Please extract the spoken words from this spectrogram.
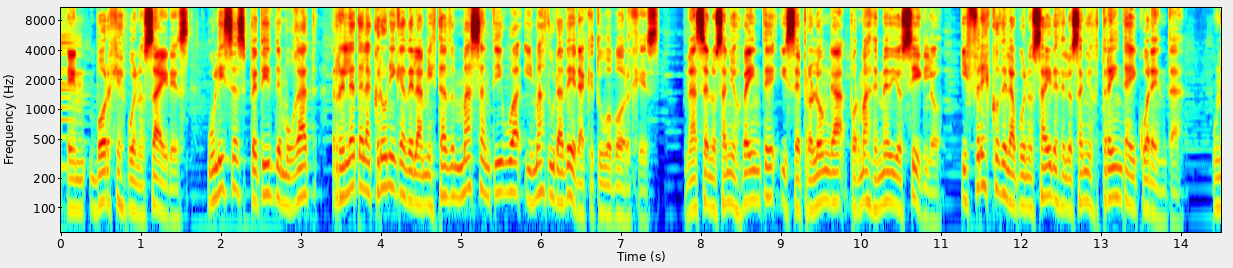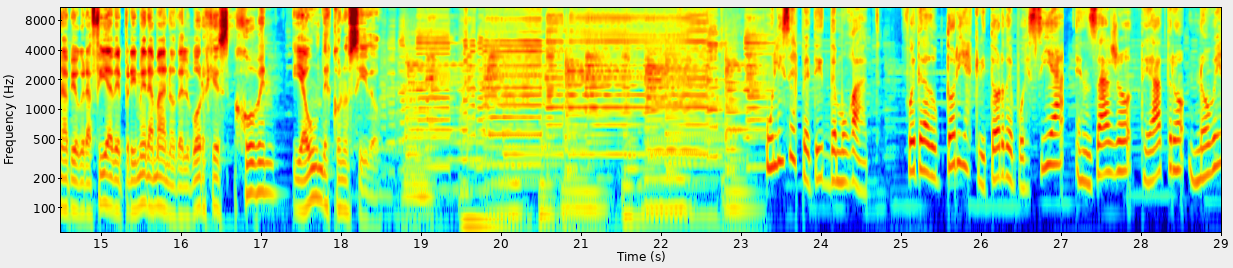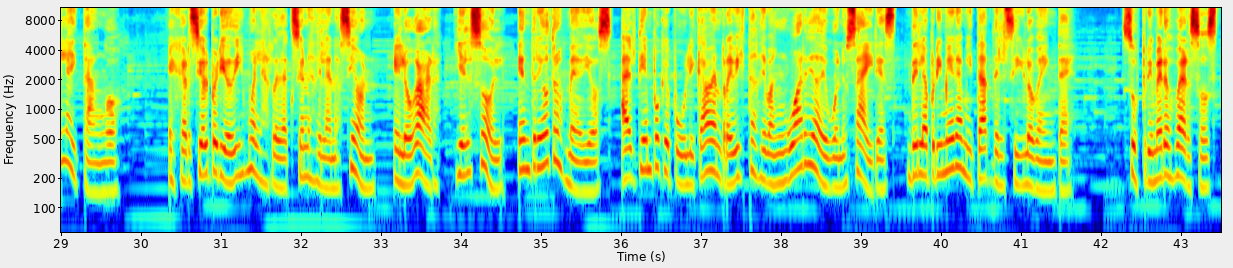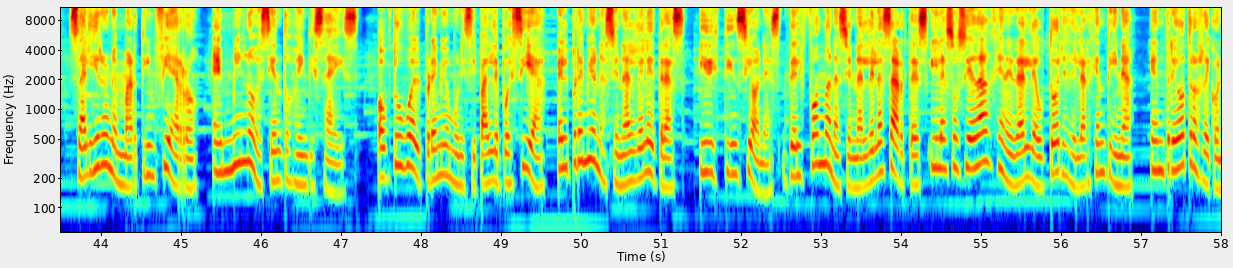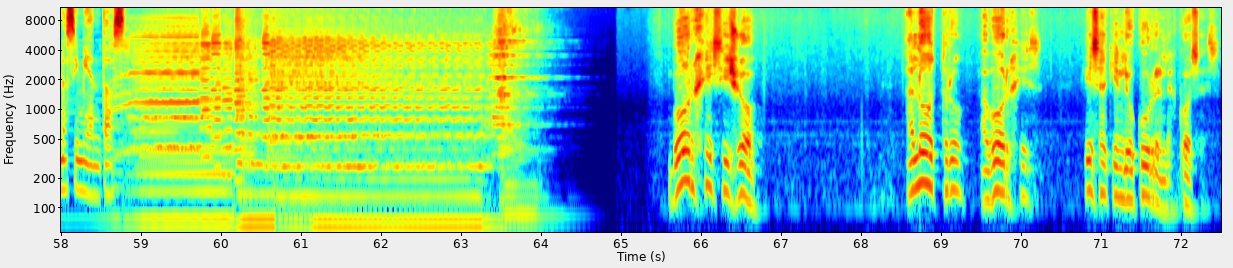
En Borges Buenos Aires, Ulises Petit de Mugat relata la crónica de la amistad más antigua y más duradera que tuvo Borges. Nace en los años 20 y se prolonga por más de medio siglo, y fresco de la Buenos Aires de los años 30 y 40 una biografía de primera mano del Borges joven y aún desconocido. Ulises Petit de Mugat fue traductor y escritor de poesía, ensayo, teatro, novela y tango. Ejerció el periodismo en las redacciones de La Nación, El Hogar y El Sol, entre otros medios, al tiempo que publicaba en revistas de vanguardia de Buenos Aires de la primera mitad del siglo XX. Sus primeros versos salieron en Martín Fierro en 1926. Obtuvo el Premio Municipal de Poesía, el Premio Nacional de Letras y distinciones del Fondo Nacional de las Artes y la Sociedad General de Autores de la Argentina, entre otros reconocimientos. Borges y yo. Al otro, a Borges, es a quien le ocurren las cosas.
